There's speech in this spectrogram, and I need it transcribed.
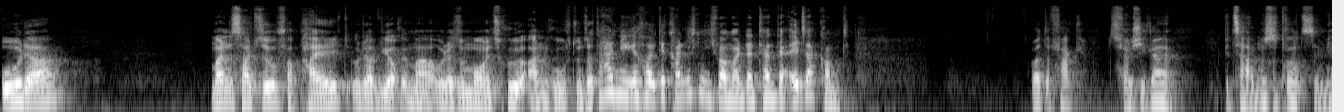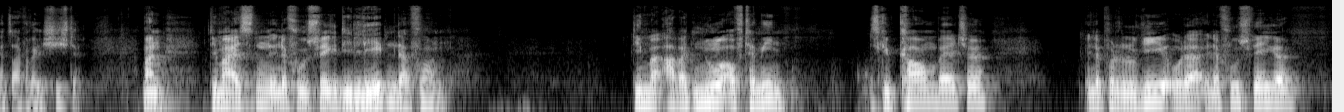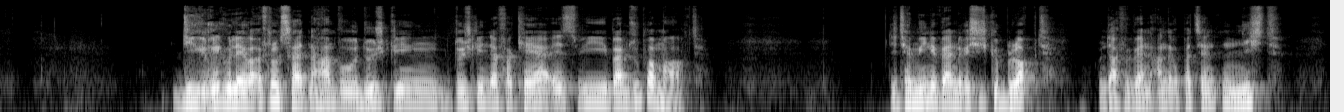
oder man ist halt so verpeilt oder wie auch immer oder so morgens früh anruft und sagt, ah nee, heute kann ich nicht, weil meine Tante Elsa kommt. What the fuck? Ist völlig egal. Bezahlen musst du trotzdem. Ganz einfache Geschichte. Mann, die meisten in der Fußpflege, die leben davon. Die arbeiten nur auf Termin. Es gibt kaum welche in der Podologie oder in der Fußpflege, die reguläre Öffnungszeiten haben, wo durchgehend, durchgehender Verkehr ist wie beim Supermarkt. Die Termine werden richtig geblockt und dafür werden andere Patienten nicht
